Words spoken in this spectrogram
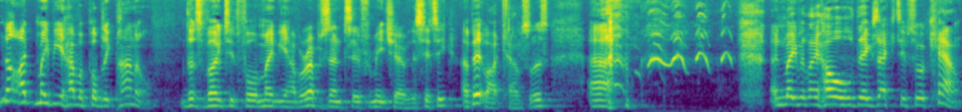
no, I'd, maybe you have a public panel. that's voted for. Maybe you have a representative from each area of the city, a bit like councillors. Uh, and maybe they hold the executive to account.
